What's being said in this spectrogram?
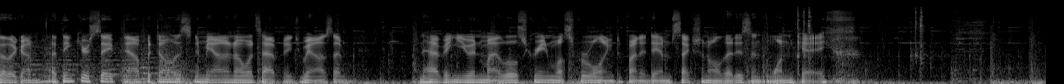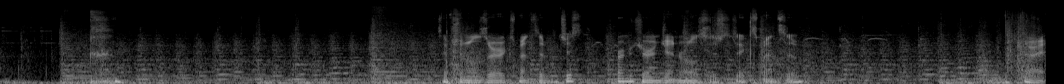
Other gun. I think you're safe now, but don't listen to me. I don't know what's happening. To be honest, I'm having you in my little screen while scrolling to find a damn sectional that isn't 1K. Sectionals are expensive. Just furniture in general is just expensive. All right,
